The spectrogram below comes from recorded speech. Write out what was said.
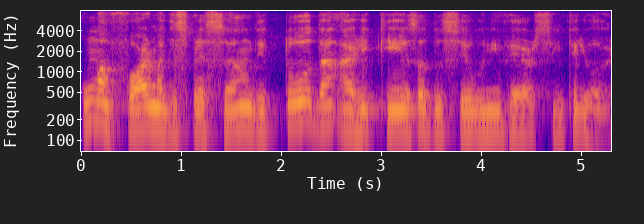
uma forma de expressão de toda a riqueza do seu universo interior.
